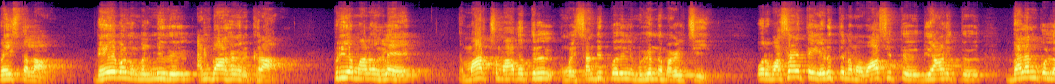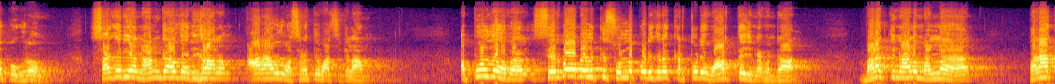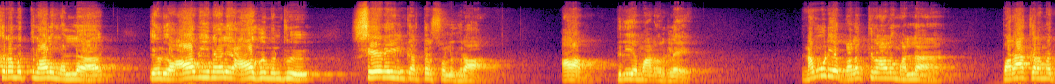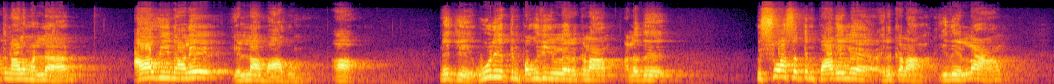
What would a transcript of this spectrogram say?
பிரைஸ்தலா தேவன் உங்கள் மீது அன்பாக இருக்கிறார். பிரியமானவர்களே மார்ச் மாதத்தில் உங்களை சந்திப்பதில் மிகுந்த மகிழ்ச்சி. ஒரு வசனத்தை எடுத்து நம்ம வாசித்து தியானித்து பலன் கொள்ளப் போகிறோம். சகரியா நான்காவது அதிகாரம் ஆறாவது வசனத்தில் வாசிக்கலாம். அப்போது அவர் செர்பாபேலுக்கு சொல்லப்படுகிற கர்த்துடைய வார்த்தை என்னவென்றால் பலத்தினாலும் அல்ல பராக்கிரமத்தினாலும் அல்ல என்னுடைய ஆவியினாலே ஆகும் என்று சேனையின் கர்த்தர் சொல்லுகிறார். ஆம் பிரியமானவர்களே நம்முடைய பலத்தினாலும் அல்ல பராக்கிரமத்தினாலும் அல்ல ஆவியினாலே எல்லாம் ஆகும். ஆ இன்னைக்கு ஊழியத்தின் பகுதிகளில் இருக்கலாம் அல்லது விசுவாசத்தின் பாதையில் இருக்கலாம் இது எல்லாம்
